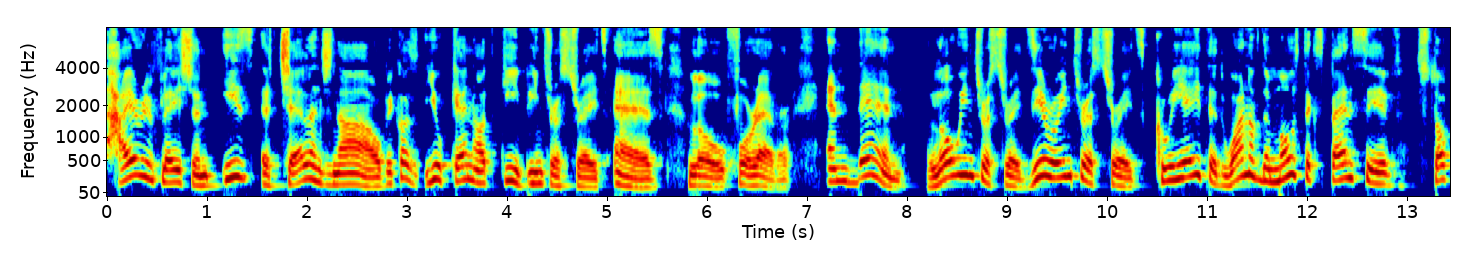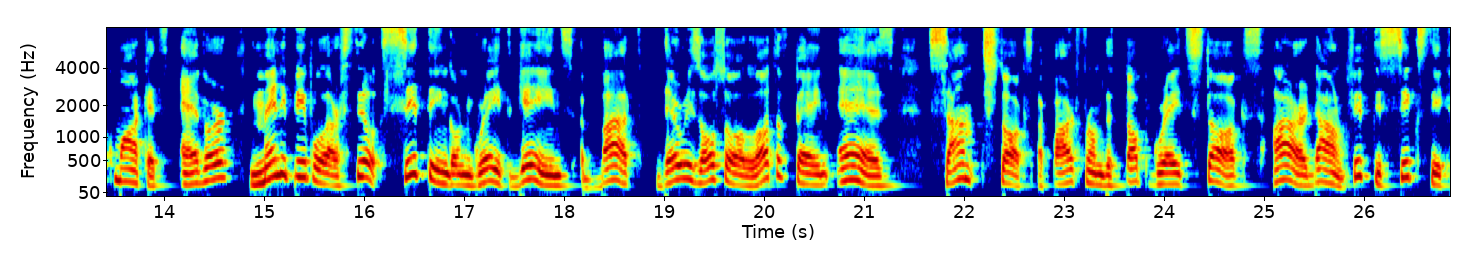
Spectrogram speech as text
higher inflation is a challenge now because you cannot keep interest rates as low forever. And then low interest rates, zero interest rates, created one of the most expensive stock markets ever. Many people are still sitting on great gains, but there is also a lot of pain as some stocks, apart from the top grade stocks, are down 50, 60,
